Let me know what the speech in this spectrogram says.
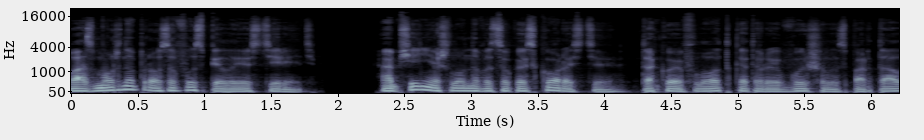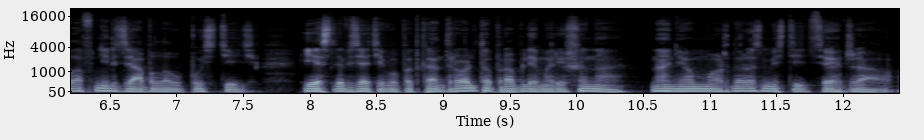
Возможно, Просов успел ее стереть. Общение шло на высокой скорости. Такой флот, который вышел из порталов, нельзя было упустить. Если взять его под контроль, то проблема решена. На нем можно разместить всех Джао.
